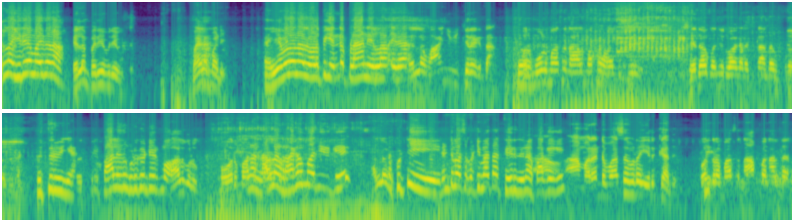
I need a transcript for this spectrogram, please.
எல்லாம் இதே மாதிரி தானா? எல்லாம் பெரிய பெரிய குட்டி. மயிலம்பாடி. எவ்வளவு நாள் வளர்ப்பீங்க? என்ன பிளான் எல்லாம் எல்லாம் வாங்கி விக்கிறதுக்கு தான் ஒரு மூணு மாசம் நாலு மாசம் வளர்த்துட்டு ஏதோ கொஞ்சம் ரூபா கிடைச்சா அந்த. வித்துருவீங்க. பால் எதுவும் கொடுக்க வேண்டி இருக்குமா பால் கொடுக்கும். ஒரு மாசம் நல்ல ரகம் மாதிரி இருக்கு. நல்ல குட்டி ரெண்டு மாசம் குட்டி மாதிரி தான் தெரியுது நான் பாக்க ஆமா ரெண்டு மாசம் விட இருக்காது. ஒன்றரை மாசம் நாற்பது நாள் தான்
